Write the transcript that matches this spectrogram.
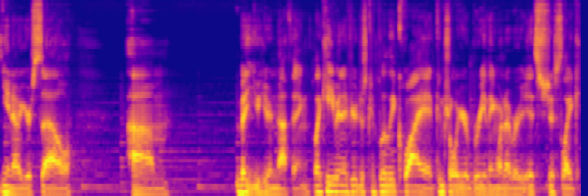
you know, your cell. Um, but you hear nothing. Like even if you're just completely quiet, control your breathing, whatever. It's just like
